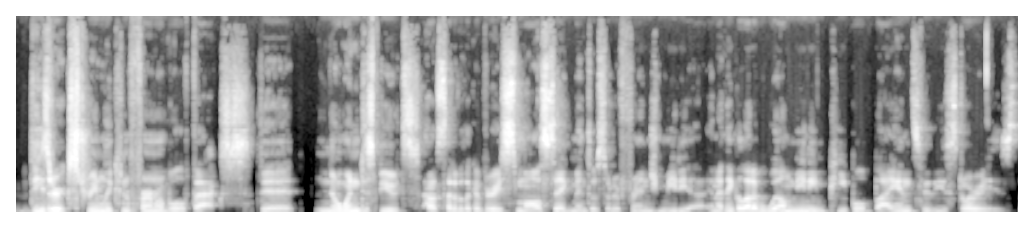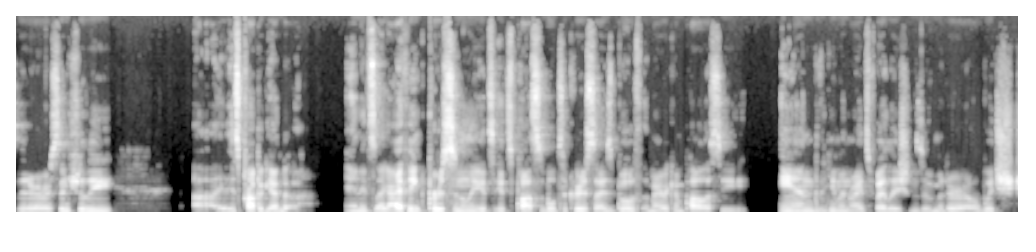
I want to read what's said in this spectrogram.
these are extremely confirmable facts that no one disputes outside of like a very small segment of sort of fringe media. And I think a lot of well-meaning people buy into these stories that are essentially uh, it's propaganda. And it's like I think personally, it's it's possible to criticize both American policy and the human rights violations of Maduro, which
